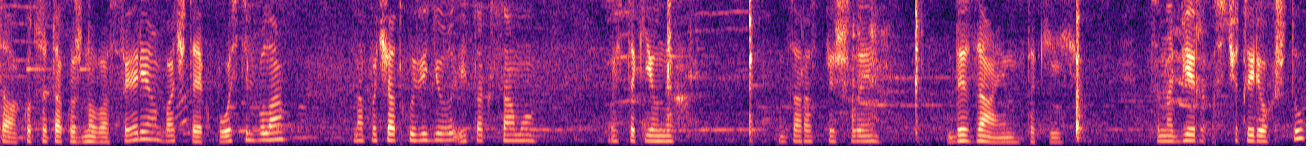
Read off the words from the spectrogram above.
Так, оце також нова серія. Бачите, як постіль була на початку відео. І так само ось такі у них зараз пішли дизайн такий. Це набір з чотирьох штук,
